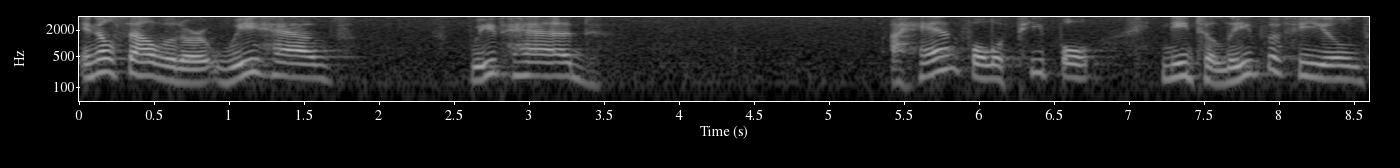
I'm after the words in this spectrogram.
In El Salvador, we have, we've had a handful of people need to leave the field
